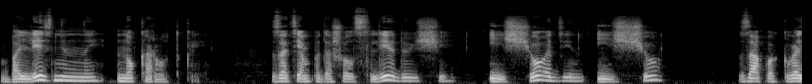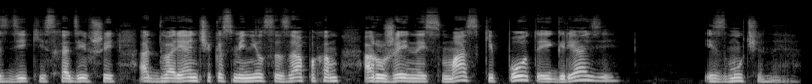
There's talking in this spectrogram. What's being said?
болезненной, но короткой. Затем подошел следующий, и еще один, и еще. Запах гвоздики, исходивший от дворянчика, сменился запахом оружейной смазки, пота и грязи. Измученная,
